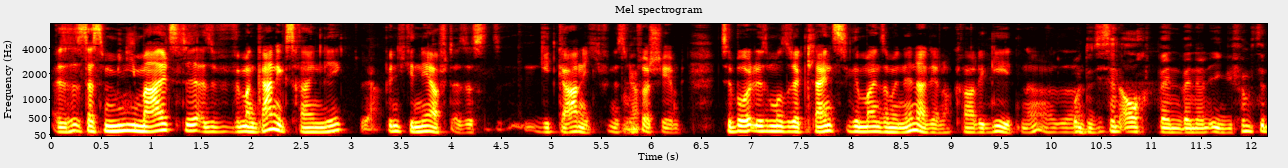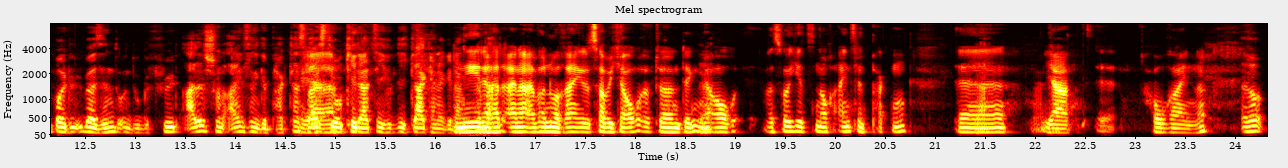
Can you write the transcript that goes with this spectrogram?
Also es ist das Minimalste, also wenn man gar nichts reinlegt, Ja. bin ich genervt. Also es geht gar nicht. Ich finde es Ja. unverschämt. Zipbeutel ist immer so der kleinste gemeinsame Nenner, der noch gerade geht. Ne? Also, Und du siehst dann auch, wenn, wenn dann irgendwie 15 Beutel über sind und du gefühlt alles schon einzeln gepackt hast, Ja. weißt du, okay, da hat sich wirklich gar keiner Gedanken nee, da gemacht. hat einer einfach nur rein, das habe ich ja auch öfter und denke Ja. mir auch, was soll ich jetzt noch einzeln packen? Äh, Ja. ja, äh, hau rein, ne? Also,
